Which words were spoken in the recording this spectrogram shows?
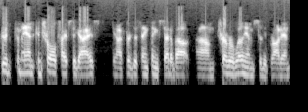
good command control types of guys. You know, I've heard the same thing said about um, Trevor Williams, who they brought in.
